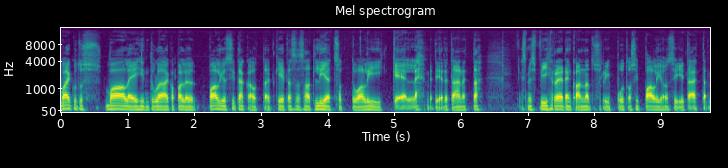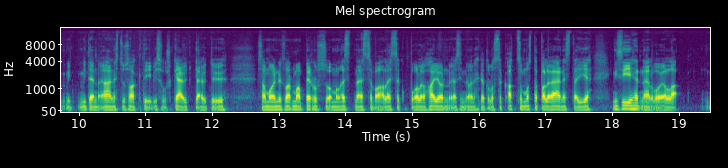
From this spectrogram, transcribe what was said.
vaikutus vaaleihin tulee aika paljon, paljon sitä kautta, että keitä sä saat lietsottua liikkeelle. Me tiedetään, että esimerkiksi vihreiden kannatus riippuu tosi paljon siitä, että mi- miten äänestysaktiivisuus käyttäytyy. Samoin nyt varmaan perussuomalaiset näissä vaaleissa, kun puolue on hajonnut ja sinne on ehkä tulossa katsomosta paljon äänestäjiä, niin siihen näillä voi olla,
